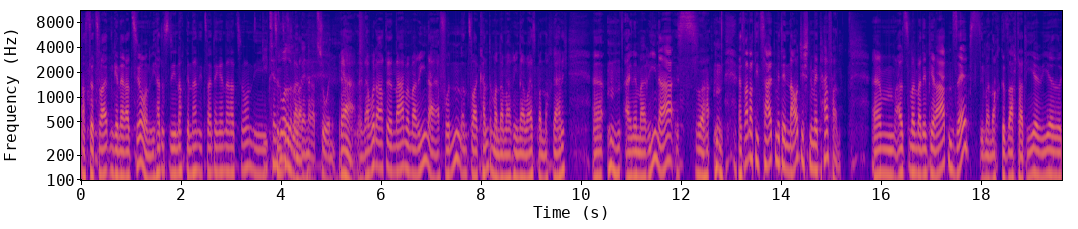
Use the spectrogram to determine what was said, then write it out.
aus der zweiten Generation. Wie hattest du die noch genannt, die zweite Generation? Die, Die Zensursolar. Zensursolar-Generation. Ja, da wurde auch der Name Marina erfunden. Und zwar kannte man da Marina, weiß man noch gar nicht. Äh, eine Marina ist, äh, das war noch die Zeit mit den nautischen Metaphern. Ähm, als man bei den Piraten selbst immer noch gesagt hat, hier, wir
